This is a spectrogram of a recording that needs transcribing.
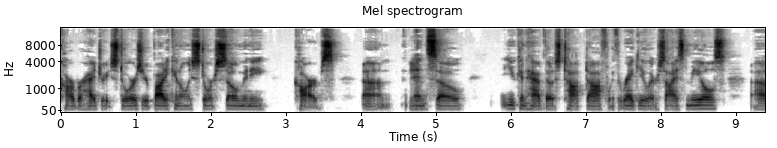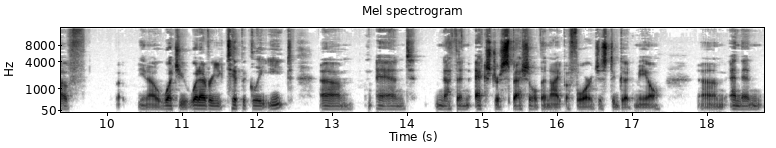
carbohydrate stores. Your body can only store so many carbs. Um, Yeah. And so you can have those topped off with regular sized meals of, you know, what you, whatever you typically eat. Um, and nothing extra special the night before, just a good meal. Um, and then,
